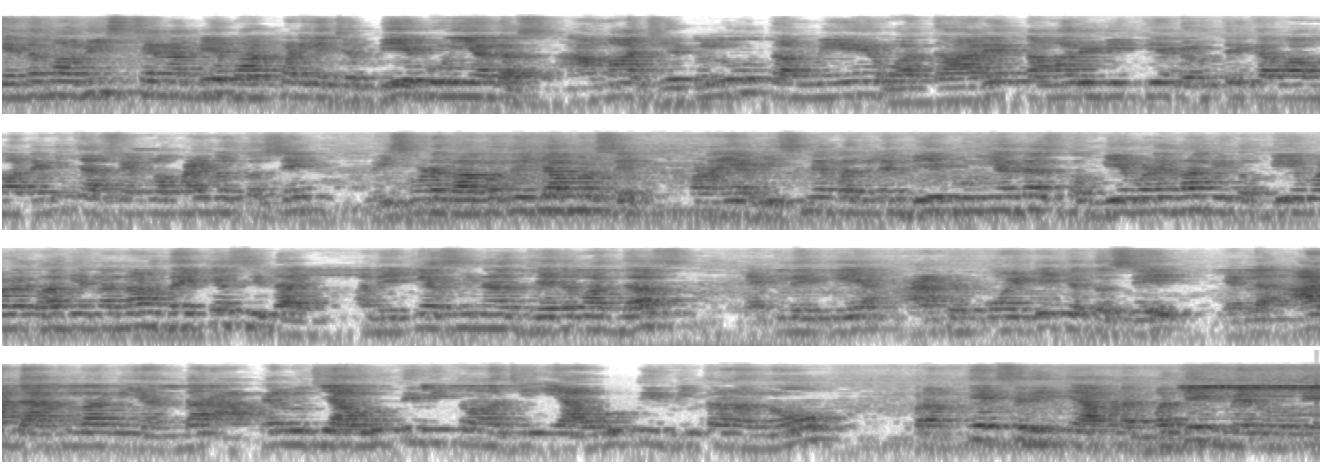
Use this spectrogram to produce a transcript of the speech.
છેદમાં વીસ છે, એના બે ભાગ પડીએ છે બે ગુણ્યા દસ. આમાં જેટલું તમે વધારે તમારી રીતે ગણતરી કરવા માટે વિચારશો, એટલો ફાયદો થશે. વીસ વડે ભાગો તો જ્યાં મળશે. પણ અહીંયા વીસ ને બદલે બે ગુણ્યા દસ, તો બે વડે ભાગી, તો બે વડે ભાગી એટલે નળ થાય 81 થાય. અને 81 ના છેદમાં 10 એટલે કે 8.1 થશે એટલે આ દાખલાની અંદર આપેલું જે આવૃત્તિ વિતરણ છે, એ આવૃત્તિ વિતરણનો પ્રત્યક્ષ રીતે આપણે મધ્યક મેળવો તે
